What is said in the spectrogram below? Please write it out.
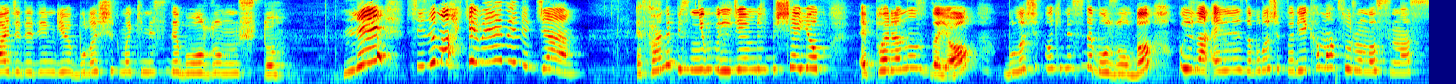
ayrıca dediğim gibi bulaşık makinesi de bozulmuştu. Ne? Sizi mahkemeye vereceğim. Efendim bizim yapabileceğimiz bir şey yok. E paranız da yok. Bulaşık makinesi de bozuldu. Bu yüzden elinizde bulaşıkları yıkamak zorundasınız.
